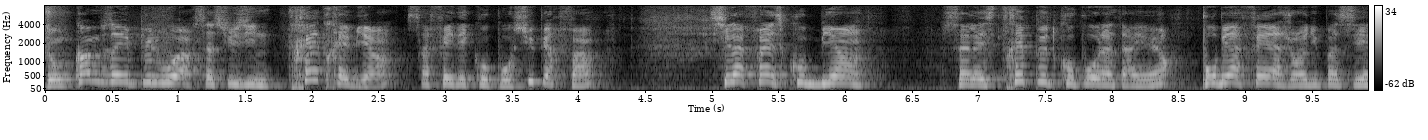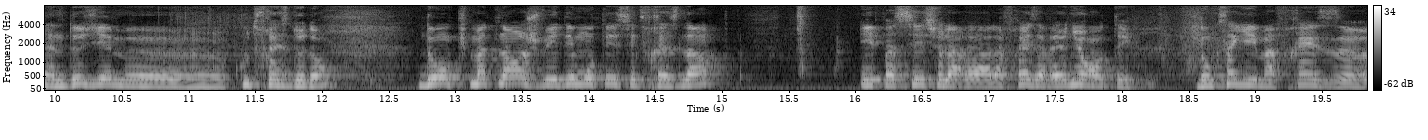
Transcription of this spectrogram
Donc comme vous avez pu le voir, ça s'usine très très bien. Ça fait des copeaux super fins. Si la fraise coupe bien, ça laisse très peu de copeaux à l'intérieur. Pour bien faire, j'aurais dû passer un deuxième euh, coup de fraise dedans. Donc maintenant, je vais démonter cette fraise-là et passer sur la, fraise à rainure en Donc ça y est, ma fraise euh,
